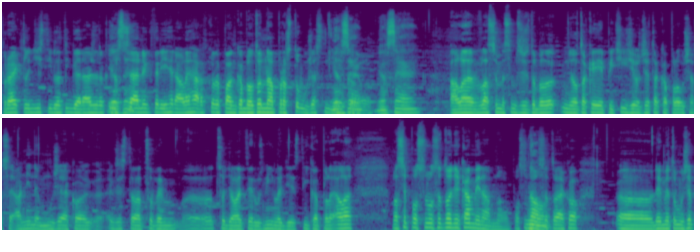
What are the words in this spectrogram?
projekt lidí z této garáž rockové Jasně. scény, který hráli hardcore punk a bylo to naprosto úžasný. Jasně, Jako, jasně. Ale vlastně myslím si, že to bylo, mělo také pičí život, že ta kapela už asi ani nemůže jako existovat, co vím, eh, co dělají ty různý lidi z té kapely, ale vlastně posunulo se to někam jinam, no. Posunulo No. se to jako, uh, dejme tomu, že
